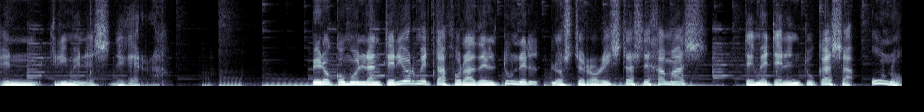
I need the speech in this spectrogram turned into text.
en crímenes de guerra. Pero como en la anterior metáfora del túnel, los terroristas de Hamas te meten en tu casa uno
